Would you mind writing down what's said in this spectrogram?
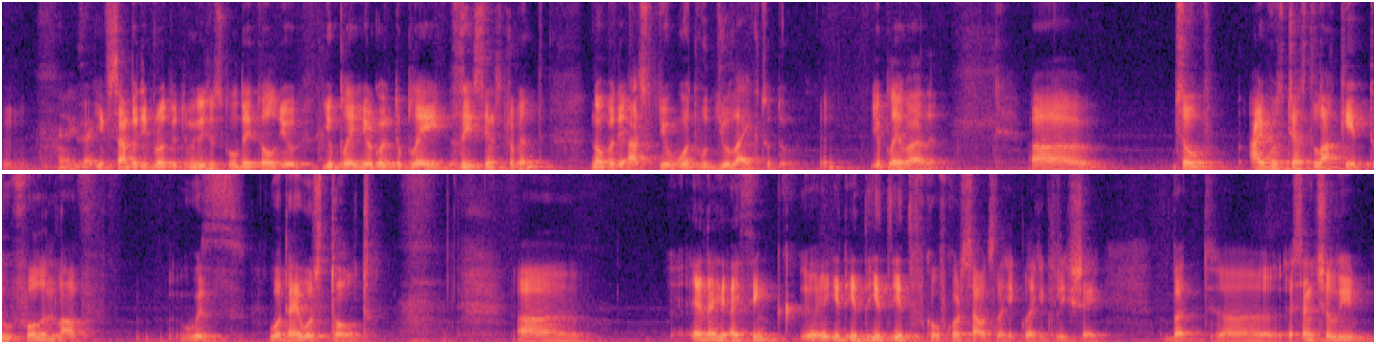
exactly. If somebody brought you to music school, they told you you play. You're going to play this instrument. Nobody asked you what would you like to do. You play violin. Uh, so I was just lucky to fall in love with what I was told. Uh, and I, I think it, it, it, it, of course, sounds like, like a cliche, but uh, essentially,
